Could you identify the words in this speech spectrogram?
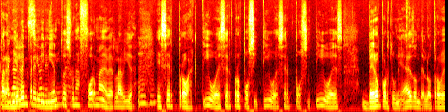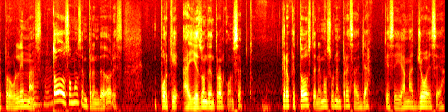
para mí el emprendimiento es una forma de ver la vida. Es ser proactivo, es ser propositivo, es ser positivo, es ver oportunidades donde el otro ve problemas. Todos somos emprendedores porque ahí es donde entro al concepto. Creo que todos tenemos una empresa ya que se llama Yo S.A.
